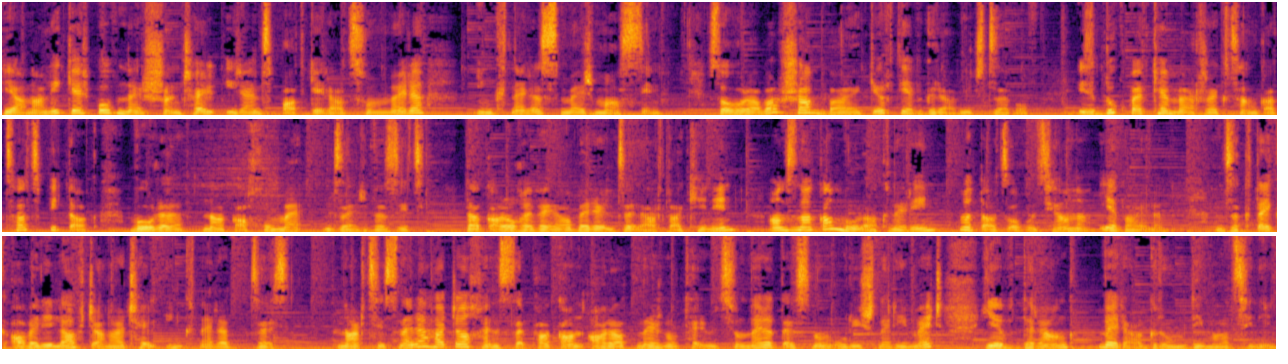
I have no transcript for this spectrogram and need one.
հիանալի կերպով ներշնչել իրենց պատկերացումները ինքներս մեր մասին։ Սովորաբար շատ բարեկիրթ եւ գրավիչ ձևով։ Իսկ դուք պետք է մերժեք ցանկացած պիտակ, որը նա կախում է ձեր վզից։ Դա կարող է վերաբերել ձեր արտակինին, անձնական որակներին, մտածողությանը եւ այլն։ Ձգտեք ավելի լավ ճանաչել ինքներդ ձեզ Նարցիսները հաճախ են սեփական արատներն ու թերությունները տեսնում ուրիշների մեջ եւ դրանք վերագրում դիմացինին։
